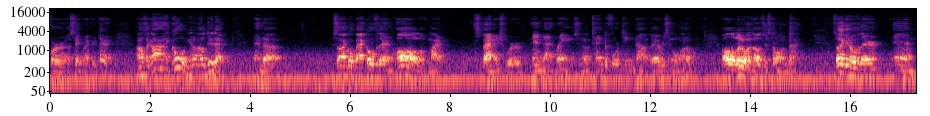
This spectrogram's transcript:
for a state record there. I was like, all right, cool, you know, I'll do that. And uh, so I go back over there, and all of my Spanish were in that range, you know, 10 to 14 pounds, every single one of them. All the little ones I was just throwing back. So I get over there, and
